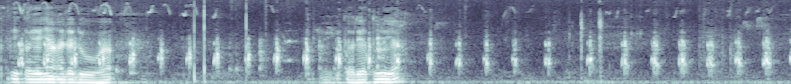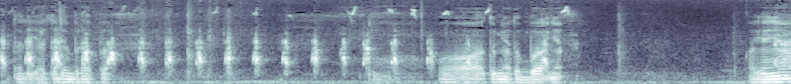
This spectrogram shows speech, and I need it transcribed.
Tapi kayaknya ada dua. Kita lihat dulu ya. Kita lihat ada berapa. Wah, ternyata banyak. Kayaknya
